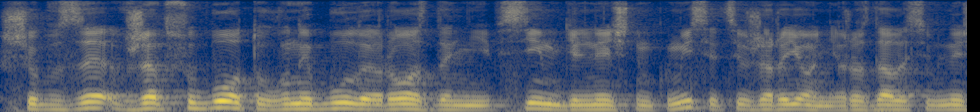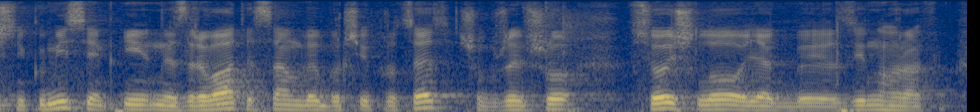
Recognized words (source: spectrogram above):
щоб вже, в суботу вони були роздані всім дільничним комісіям, ці вже районні роздали всім дільничним комісіям і не зривати сам виборчий процес, щоб вже все йшло якби згідно графіку.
